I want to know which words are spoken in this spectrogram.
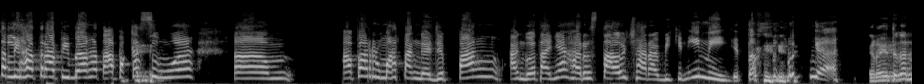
terlihat rapi banget. Apakah semua em, apa rumah tangga Jepang anggotanya harus tahu cara bikin ini gitu? Enggak. karena itu kan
